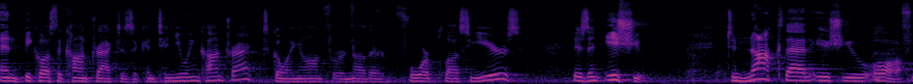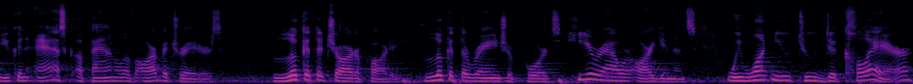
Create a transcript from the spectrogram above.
And because the contract is a continuing contract, going on for another four plus years, there's an issue. To knock that issue off, you can ask a panel of arbitrators look at the charter party, look at the range reports, hear our arguments. We want you to declare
